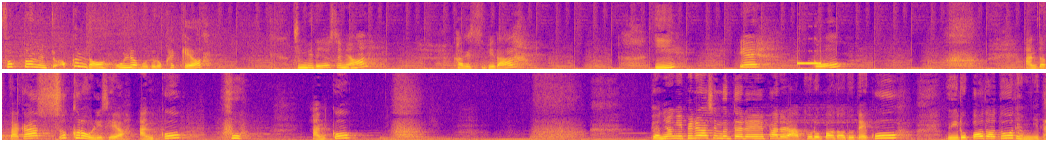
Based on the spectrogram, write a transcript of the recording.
속도는 조금 더 올려보도록 할게요. 준비되셨으면 가겠습니다. 2, 1, 고! 앉았다가 쑥 끌어올리세요. 앉고, 후, 앉고, 변형이 필요하신 분들은 팔을 앞으로 뻗어도 되고 위로 뻗어도 됩니다.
